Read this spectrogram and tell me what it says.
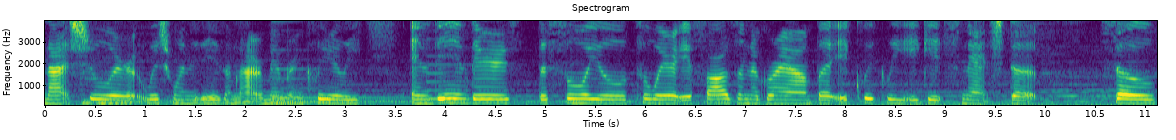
not sure which one it is. I'm not remembering clearly and then there's the soil to where it falls on the ground but it quickly it gets snatched up. So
